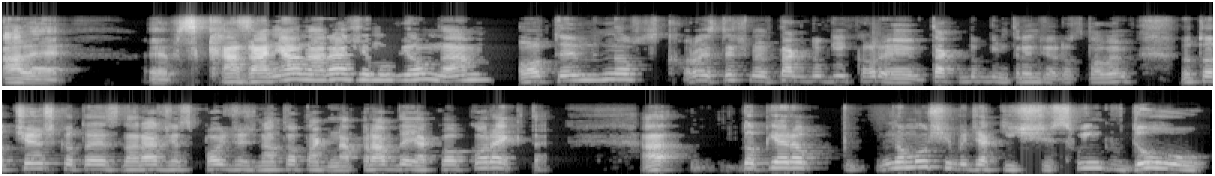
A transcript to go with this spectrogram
ale e, wskazania na razie mówią nam o tym, no skoro jesteśmy w tak, długi, w tak długim trendzie rostowym, no to ciężko to jest na razie spojrzeć na to tak naprawdę jako korektę. A dopiero no musi być jakiś swing w dół,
